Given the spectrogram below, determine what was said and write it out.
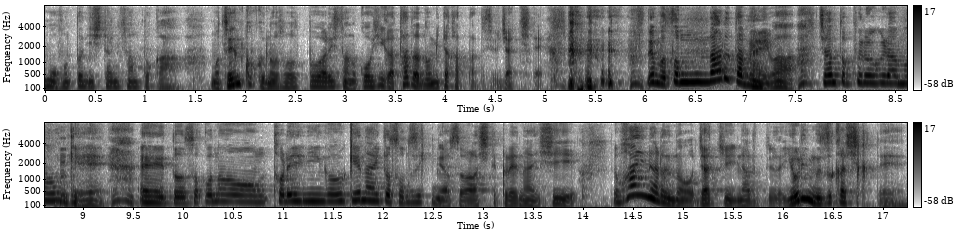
もう本当に石谷さんとかもう全国のトップバリスタのコーヒーがただ飲みたかったんですよジャッジで。でもそうなるためにはちゃんとプログラムを受け えとそこのトレーニングを受けないとその席には座らせてくれないしファイナルのジャッジになるっていうのはより難しくて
